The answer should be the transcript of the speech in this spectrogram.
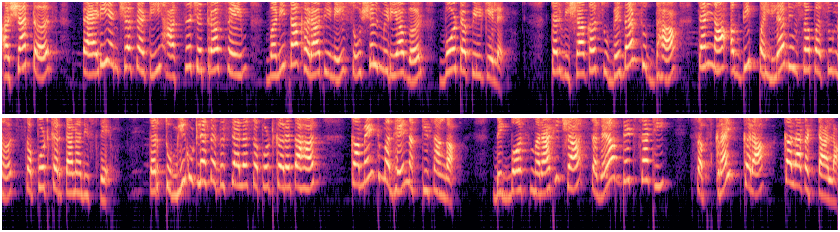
अशातच पॅडी यांच्यासाठी हास्यचित्रा फेम वनिता खरातीने सोशल मीडियावर वोट अपील केलंय. तर विशाखा सुभेदार सुद्धा त्यांना अगदी पहिल्या दिवसापासूनच सपोर्ट करताना दिसते. तर तुम्ही कुठल्या सदस्याला सपोर्ट करत आहात? कमेंटमध्ये नक्की सांगा. बिग बॉस मराठीच्या सगळ्या अपडेट्ससाठी सबस्क्राईब करा कलाकट्टाला.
